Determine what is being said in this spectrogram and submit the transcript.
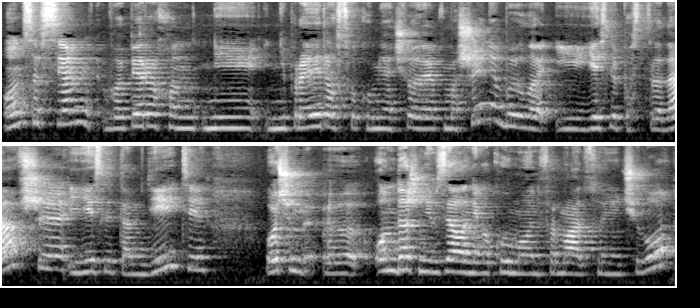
Он совсем, во-первых, он не, не проверил, сколько у меня человек в машине было, и есть ли пострадавшие, и есть ли там дети. В общем, э, он даже не взял никакую мою информацию, ничего.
